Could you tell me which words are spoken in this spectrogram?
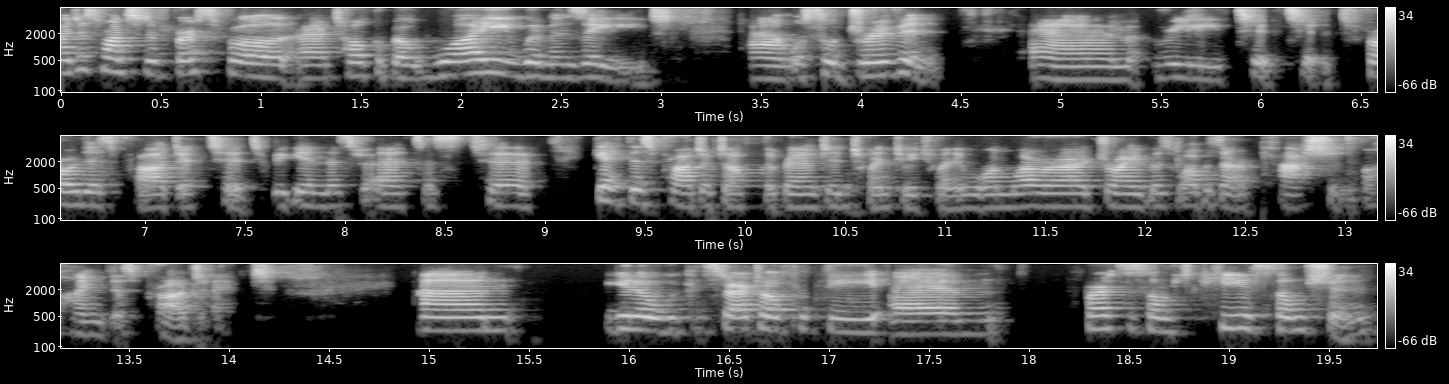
I just wanted to first of all uh, talk about why Women's Aid um, was so driven um, really to, to, for this project to, to begin this uh, to, to get this project off the ground in 2021 what were our drivers? What was our passion behind this project? Um you know we can start off with the um first assumption key assumption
